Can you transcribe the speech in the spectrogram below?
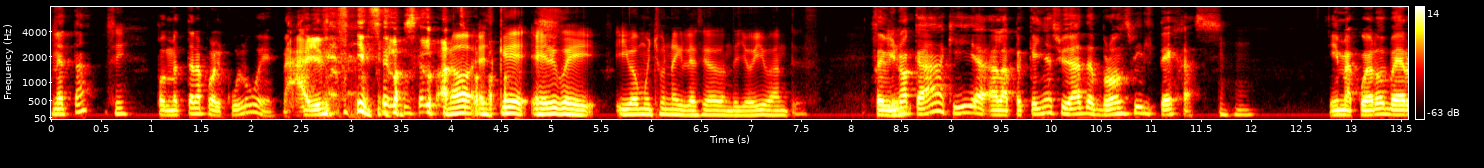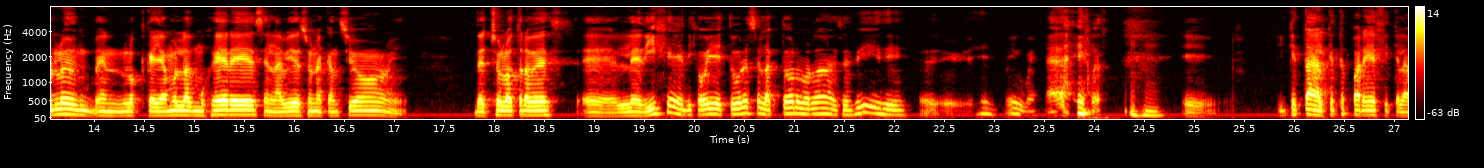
¿Neta? Sí. Pues métela por el culo, güey. Ay, se lo No, es que él, güey, iba mucho a una iglesia donde yo iba antes. Se vino acá, aquí, a, la pequeña ciudad de Bronzeville, Texas. Y me acuerdo verlo en, lo que callamos las mujeres, en La vida es una canción. de hecho, la otra vez eh, le dije, dije, oye, tú eres el actor, ¿verdad? Y dice, sí, sí, eh, sí, güey. ¿Y qué tal? ¿Qué te parece? Que la...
